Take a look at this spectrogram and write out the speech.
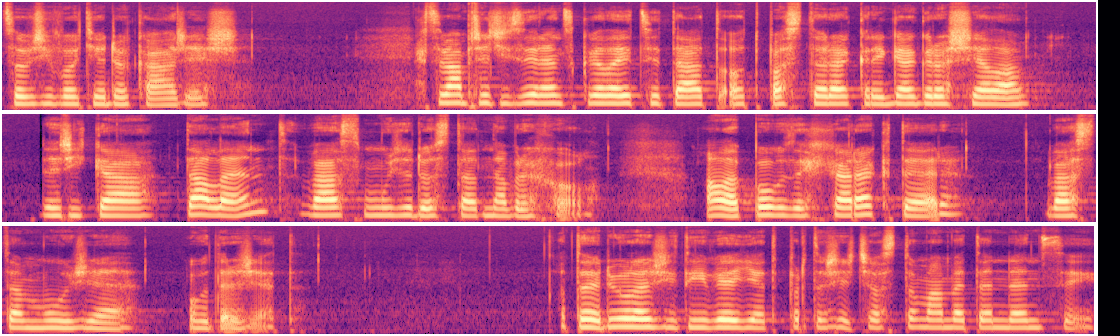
co v životě dokážeš. Chci vám přečíst jeden skvělý citát od pastora Kriga Grošela, kde říká, talent vás může dostat na vrchol, ale pouze charakter vás tam může udržet. A to je důležité vědět, protože často máme tendenci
